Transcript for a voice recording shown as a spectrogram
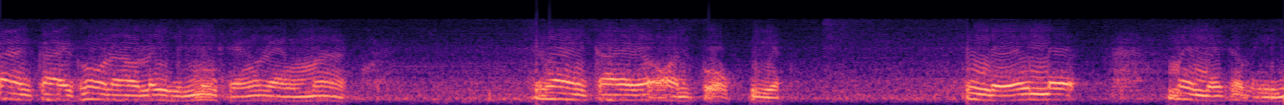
ร่างกายของเราเลยหินมันแข็งแรงมาก ร่างกายเรา อ่อนปวกเปียกเหลวเลอะไม่เหมือนกับหิน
